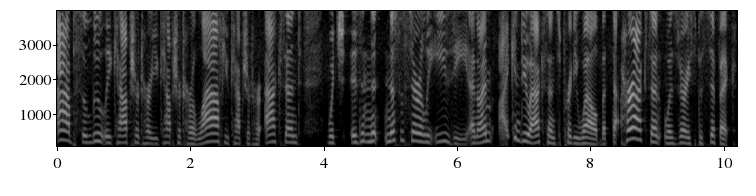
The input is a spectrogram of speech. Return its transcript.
absolutely captured her. You captured her laugh, you captured her accent, which isn't necessarily easy. And I'm I can do accents pretty well, but that her accent was very specific,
